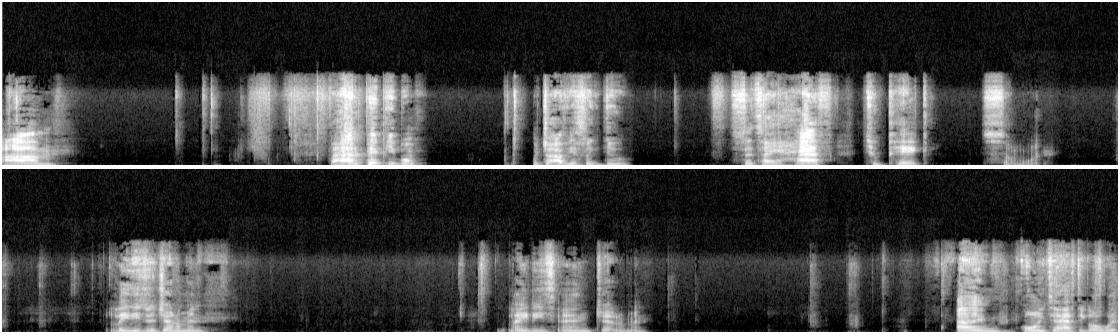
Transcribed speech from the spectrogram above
Um If I had to pick people, which I obviously do, since I have to pick someone, ladies and gentlemen, ladies and gentlemen, I'm going to have to go with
